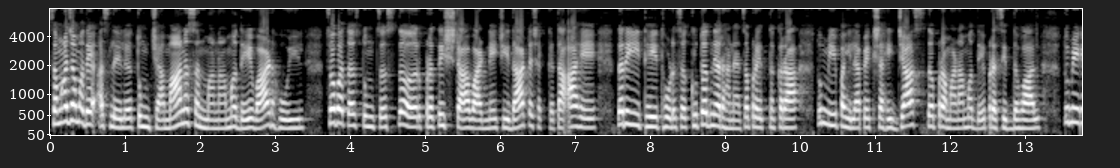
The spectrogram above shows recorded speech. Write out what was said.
समाजामध्ये असलेलं तुमच्या मान सन्मानामध्ये वाढ होईल. सोबतच तुमचं स्तर प्रतिष्ठा वाढण्याची दाट शक्यता आहे. तरी इथे थोडंसं कृतज्ञ राहण्याचा प्रयत्न करा. तुम्ही पहिल्यापेक्षाही जास्त प्रमाणामध्ये प्रसिद्ध व्हाल. तुम्ही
